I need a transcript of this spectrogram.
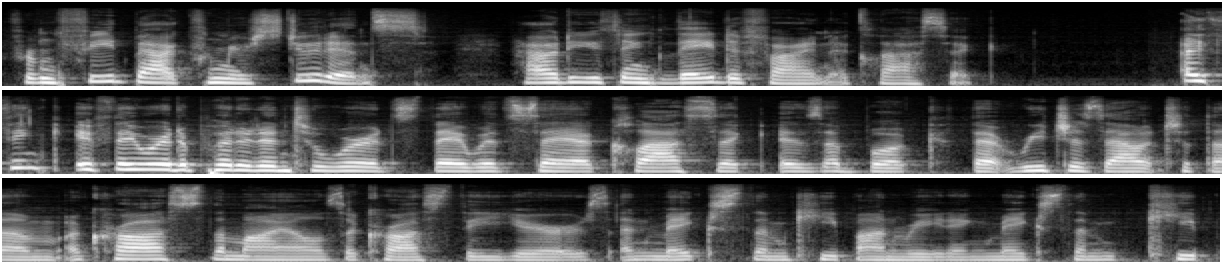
From feedback from your students, how do you think they define a classic? I think if they were to put it into words, they would say a classic is a book that reaches out to them across the miles, across the years, and makes them keep on reading, makes them keep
